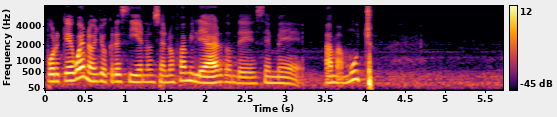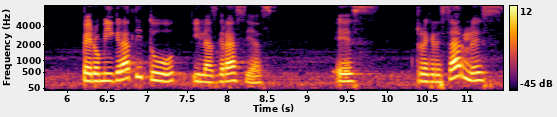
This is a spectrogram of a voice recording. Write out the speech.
porque bueno, yo crecí en un seno familiar donde se me ama mucho. Pero mi gratitud y las gracias es regresarles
